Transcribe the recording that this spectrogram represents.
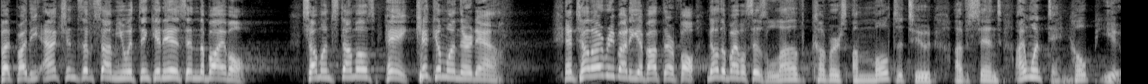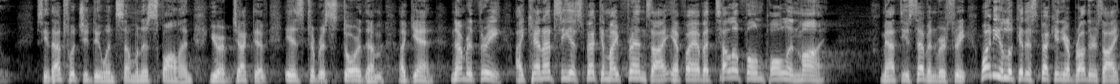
But by the actions of some, you would think it is in the Bible. Someone stumbles, hey, kick them when they're down. And tell everybody about their fall. No, the Bible says love covers a multitude of sins. I want to help you. See, that's what you do when someone has fallen. Your objective is to restore them again. Number three, I cannot see a speck in my friend's eye if I have a telephone pole in mine. Matthew 7 verse 3. Why do you look at a speck in your brother's eye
